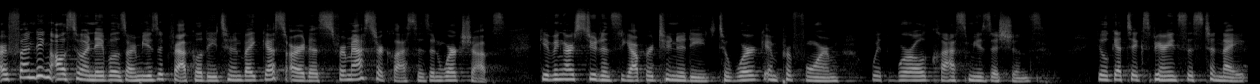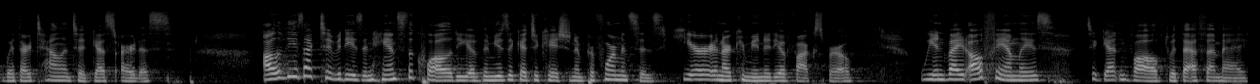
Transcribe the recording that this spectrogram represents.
Our funding also enables our music faculty to invite guest artists for master classes and workshops, giving our students the opportunity to work and perform with world-class musicians. You'll get to experience this tonight with our talented guest artists. All of these activities enhance the quality of the music education and performances here in our community of Foxborough. We invite all families to get involved with the FMA.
